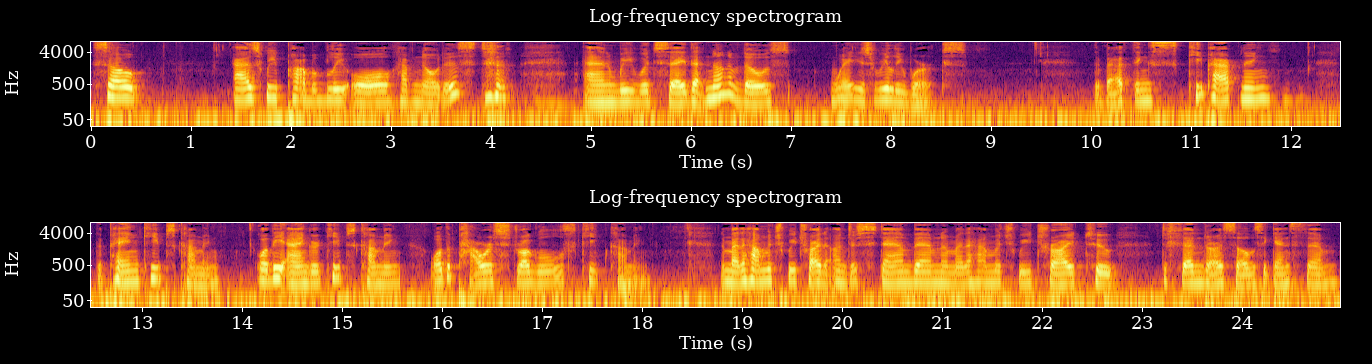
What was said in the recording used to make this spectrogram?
So, as we probably all have noticed, and we would say that none of those ways really works. The bad things keep happening, the pain keeps coming, or the anger keeps coming, or the power struggles keep coming. No matter how much we try to understand them, no matter how much we try to defend ourselves against them.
